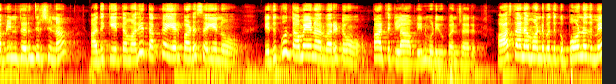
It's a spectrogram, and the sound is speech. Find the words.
அப்படின்னு தெரிஞ்சிருச்சுன்னா அதுக்கேற்ற மாதிரி தக்க ஏற்பாடு செய்யணும். எதுக்கும் தமையனார் வரட்டும் பார்த்துக்கலாம் அப்படின்னு முடிவு பண்றாரு. ஆஸ்தான மண்டபத்துக்கு போனதுமே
